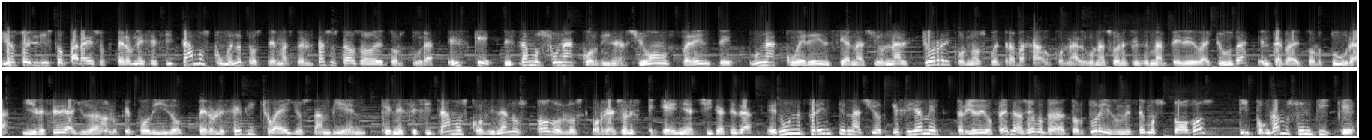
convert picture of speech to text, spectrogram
yo estoy listo para eso, pero necesitamos, como en otros temas, pero en el caso estamos hablando de tortura, es que necesitamos una coordinación frente, una coherencia nacional. Yo reconozco, he trabajado con algunas ONGs que me han pedido ayuda en tema de tortura y les he ayudado lo que he podido, pero les he dicho a ellos también que necesitamos coordinarnos todos, las organizaciones pequeñas, chicas, etc., en un frente nacional que se llame, pero yo digo Frente Nacional contra la Tortura y donde estemos todos y pongamos un dique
